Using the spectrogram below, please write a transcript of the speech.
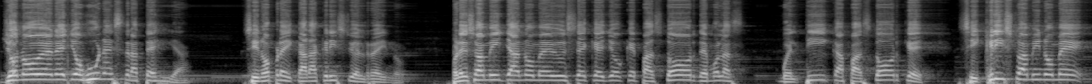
Yo no veo en ellos una estrategia, sino predicar a Cristo y el reino. Por eso a mí ya no me ve usted que yo, que pastor, demos las vuelticas, pastor, que si Cristo a mí no me...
